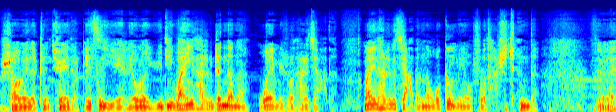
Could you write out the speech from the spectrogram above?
稍微的准确一点，给自己留了余地。万一它是个真的呢？我也没说它是假的。万一它是个假的呢？我更没有说它是真的，对不对？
